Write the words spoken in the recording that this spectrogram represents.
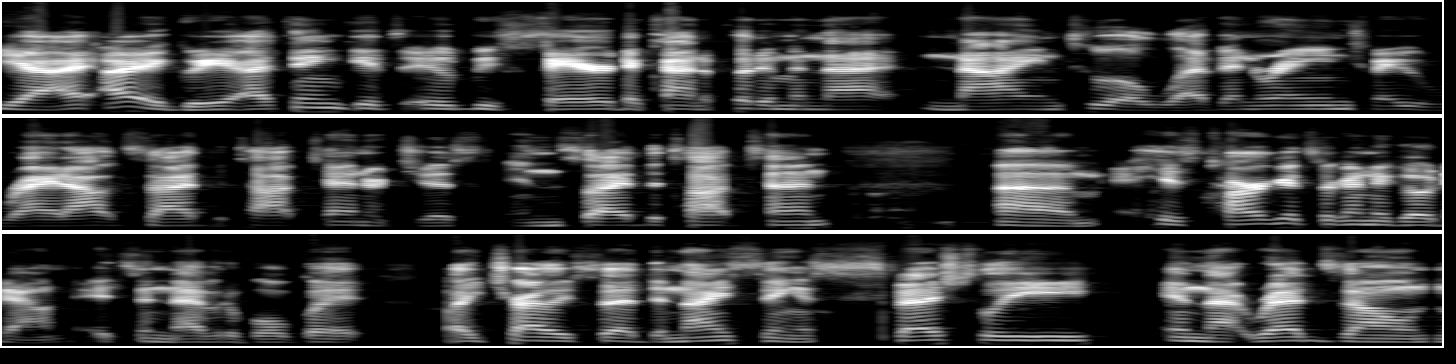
Yeah, I, I agree. I think it, it would be fair to kind of put him in that nine to eleven range, maybe right outside the top ten or just inside the top ten. Um, his targets are going to go down; it's inevitable. But like Charlie said, the nice thing, especially in that red zone,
